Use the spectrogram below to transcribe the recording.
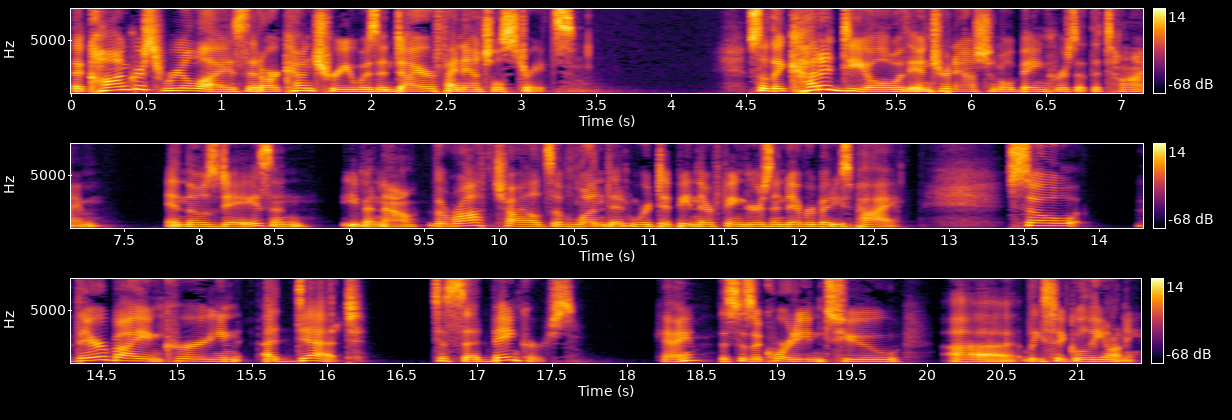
The Congress realized that our country was in dire financial straits. So they cut a deal with international bankers at the time, in those days, and even now. The Rothschilds of London were dipping their fingers into everybody's pie. So, thereby incurring a debt to said bankers. Okay. This is according to uh, Lisa Guliani.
